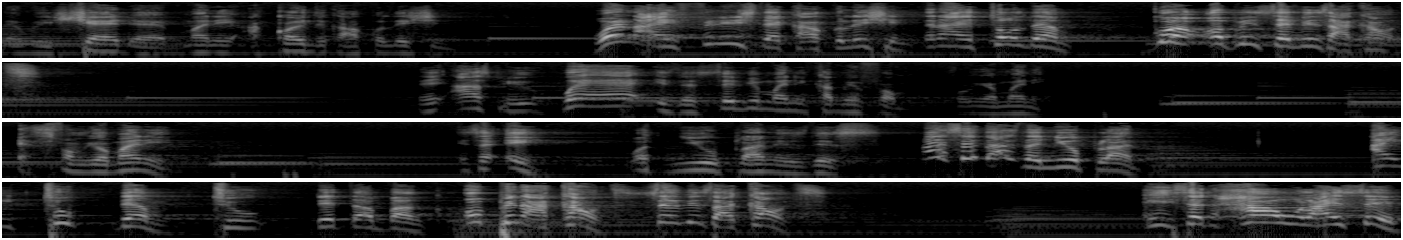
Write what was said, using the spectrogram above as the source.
Then we share the money according to calculation. When I finished the calculation, then I told them, go and open savings accounts. They asked me, where is the saving money coming from? From your money. It's from your money. He said, hey, what new plan is this? I said, that's the new plan. I took them to Databank, open accounts, savings accounts. He said, how will I save?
